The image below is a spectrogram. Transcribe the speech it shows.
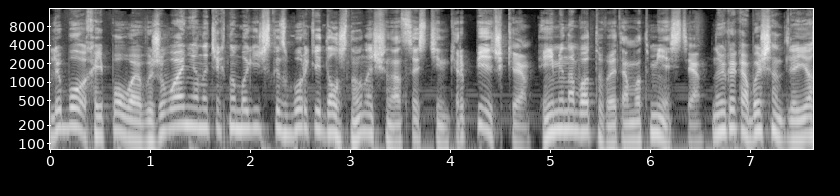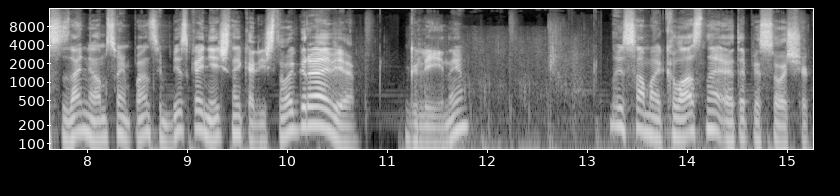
Любое хайповое выживание на технологической сборке должно начинаться с тинкер-печки. Именно вот в этом вот месте. Ну и как обычно, для ее создания нам с вами понадобится бесконечное количество гравия, глины, ну и самое классное это песочек.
